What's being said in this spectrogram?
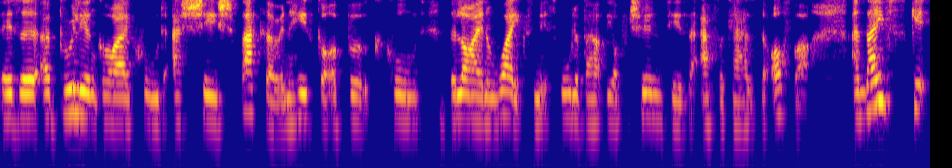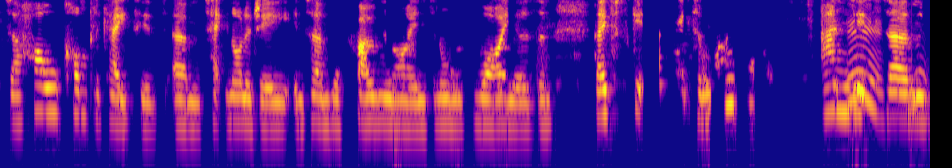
there's a, a brilliant guy called Ashish Thakkar, and he's got a book called The Lion Awakes, and it's all about the opportunities that Africa has to offer. And they've skipped a whole complicated um, technology in terms of phone lines and all the wires, and they've skipped straight to mobile. and mm, it's um,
